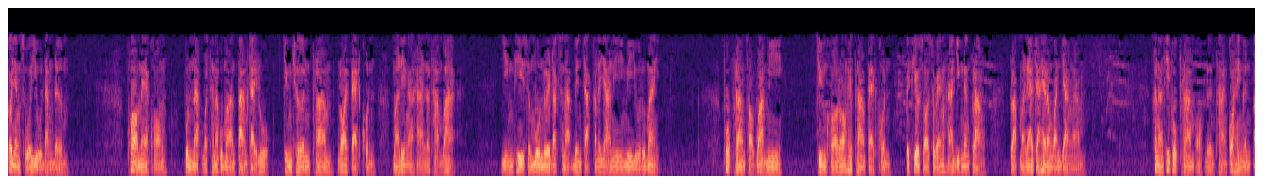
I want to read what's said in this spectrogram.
ก็ยังสวยอยู่ดังเดิม พ่อแม่ของปุณณวัฒนกุมารตามใจลูก จึงเชิญพราหมณ์ร้อยแปดคนมาเลี้ยงอาหารแล้วถามว่า หญิงที่สมบูรณ์ด้วยลักษณะเบญจกัลยาณีมีอยู่หรือไม่ พวกพราหมณ์ตอบว่ามี จึงขอร้องให้พราหมณ์แปดคนไปเที่ยวสอแสวงหาหญิงดังกล่าว กลับมาแล้วจะให้รางวัลอย่างงาม ขณะที่พวกพราหมณ์ออกเดินทางก็ให้เงินไป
